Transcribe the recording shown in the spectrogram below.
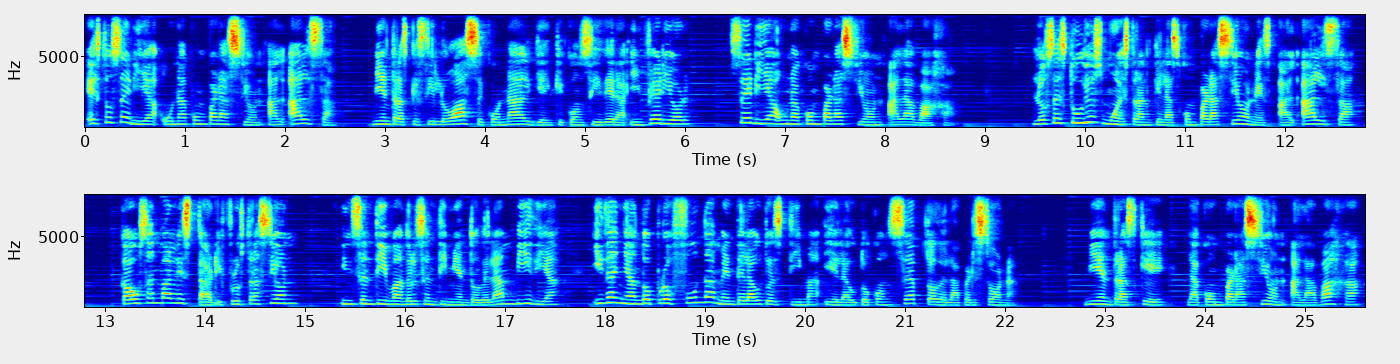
esto sería una comparación al alza, mientras que si lo hace con alguien que considera inferior, sería una comparación a la baja. Los estudios muestran que las comparaciones al alza causan malestar y frustración, incentivando el sentimiento de la envidia y dañando profundamente la autoestima y el autoconcepto de la persona mientras que la comparación a la baja,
